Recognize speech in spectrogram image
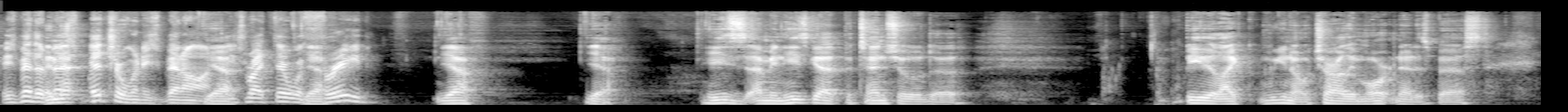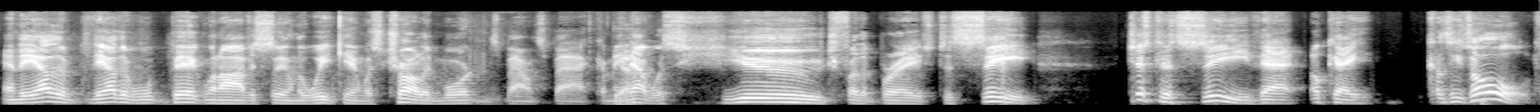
He's been the best that- pitcher when he's been on. Yeah. He's right there with Yeah. Fried. yeah, yeah, he's, I mean, he's got potential to be like, you know, Charlie Morton at his best. And the other the other big one, obviously, on the weekend was Charlie Morton's bounce back. I mean, Yeah. that was huge for the Braves to see, just to see that, okay, because he's old,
